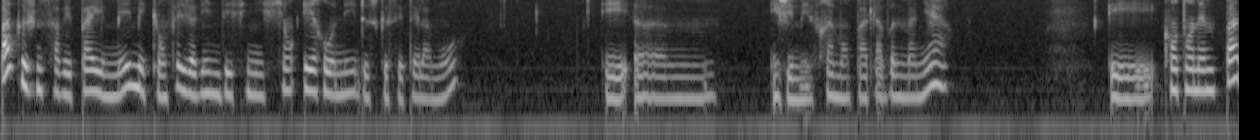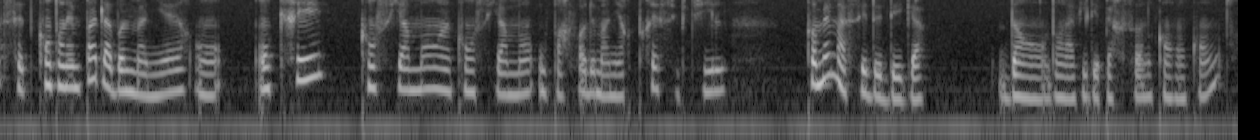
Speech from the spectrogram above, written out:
pas que je ne savais pas aimer, mais qu'en fait j'avais une définition erronée de ce que c'était l'amour. Et, euh, et j'aimais vraiment pas de la bonne manière. Et quand on n'aime pas de cette, pas de la bonne manière, on, on crée consciemment, inconsciemment ou parfois de manière très subtile, quand même assez de dégâts dans, dans la vie des personnes qu'on rencontre.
